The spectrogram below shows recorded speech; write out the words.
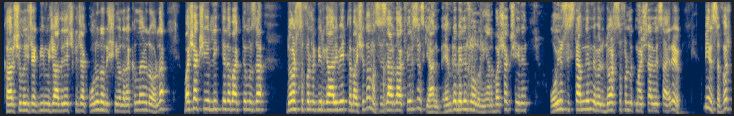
karşılayacak bir mücadeleye çıkacak. Onu da düşünüyorlar. Akılları da orada. Başakşehir ligde de baktığımızda 4-0'lık bir galibiyetle başladı ama sizler de hak verirsiniz ki yani Emre Belezoğlu'nun yani Başakşehir'in oyun sistemlerinde böyle 4-0'lık maçlar vesaire yok. 1-0,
